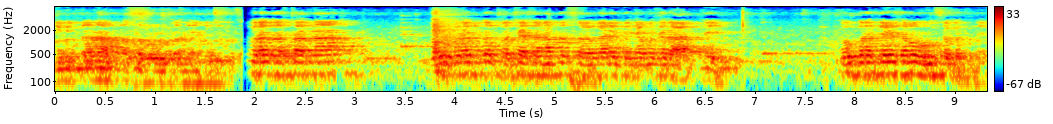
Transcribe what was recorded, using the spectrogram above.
निमित्तानं आपण सर्व लोकांनी करत असताना जोपर्यंत प्रशासनाचं सहकार्य त्याच्यामध्ये राहत नाही तोपर्यंत हे सर्व होऊ शकत नाही.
